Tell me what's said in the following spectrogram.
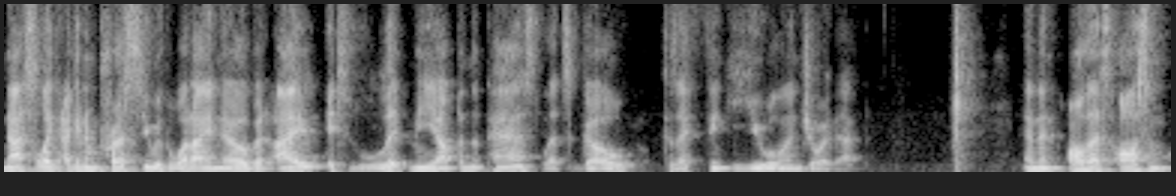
Not so like I can impress you with what I know, but I it's lit me up in the past. Let's go because I think you will enjoy that. And then, oh, that's awesome.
